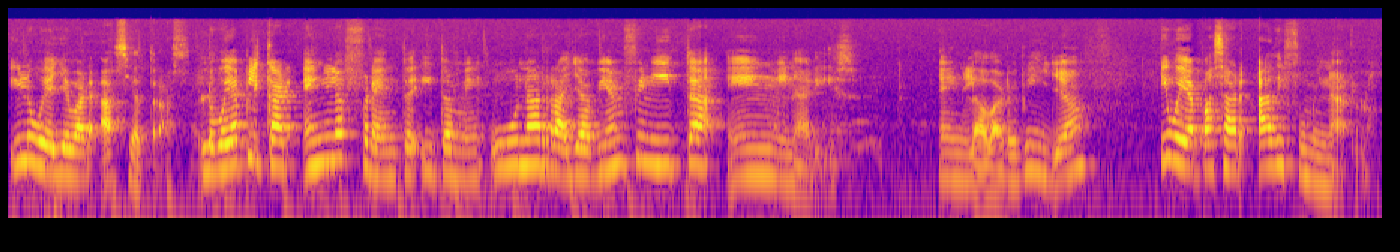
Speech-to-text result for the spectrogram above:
y lo voy a llevar hacia atrás. Lo voy a aplicar en la frente y también una raya bien finita en mi nariz, en la barbilla y voy a pasar a difuminarlo.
